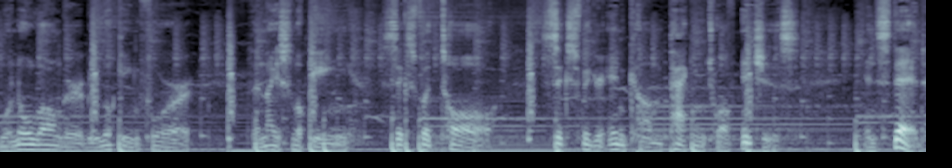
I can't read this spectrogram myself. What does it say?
will no longer be looking for the nice looking, six foot tall, six figure income packing 12 inches. Instead,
